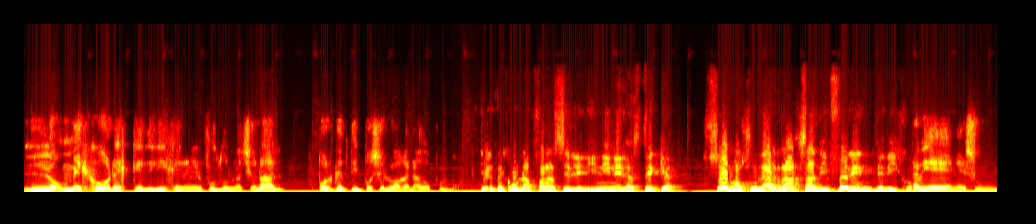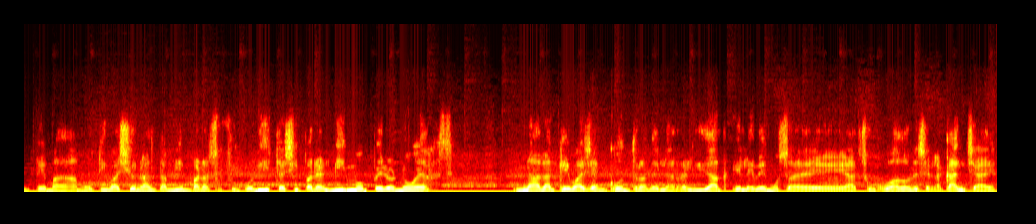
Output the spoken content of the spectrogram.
los mejores que dirigen en el fútbol nacional, porque el tipo se lo ha ganado pulmón. Ayer dejó una frase Lelini en el Azteca, somos una raza diferente, dijo. Está bien, es un tema motivacional también para sus futbolistas y para él mismo, pero no es nada que vaya en contra de la realidad que le vemos eh, a, sus jugadores en la cancha. Eh.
